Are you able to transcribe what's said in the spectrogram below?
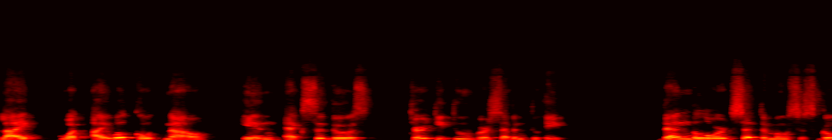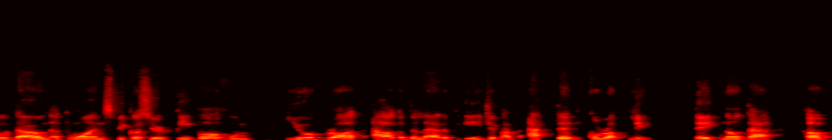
like what I will quote now in Exodus 32, verse 7 to 8. Then the Lord said to Moses, Go down at once, because your people whom you brought out of the land of Egypt have acted corruptly. Take note, ha, have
